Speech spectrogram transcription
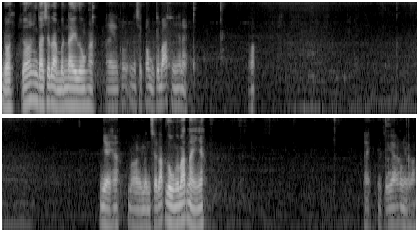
Rồi đó chúng ta sẽ làm bên đây luôn ha. Đây có, nó sẽ có một cái bát như thế này. Vậy ha. Rồi mình sẽ lắp luôn cái bát này nha đây, mình sẽ ra con này vào.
